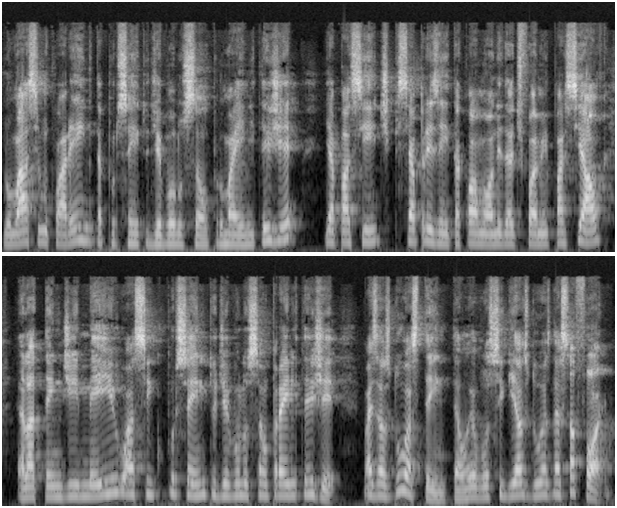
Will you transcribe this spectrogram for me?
no máximo 40% de evolução para uma NTG, e a paciente que se apresenta com a mola forma parcial, ela tem de meio a 5% de evolução para NTG. Mas as duas têm, então eu vou seguir as duas dessa forma.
